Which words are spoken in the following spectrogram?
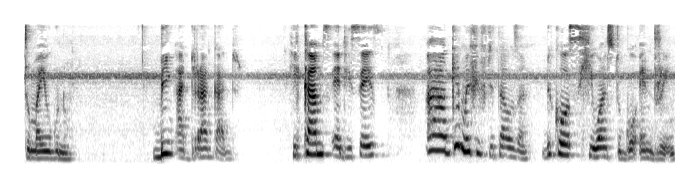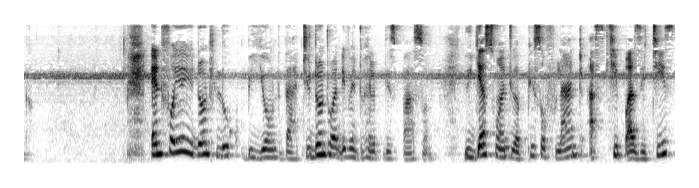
to Mayugno, being a drunkard. He comes and he says, uh, give me 50,000 because he wants to go and drink. And for you, you don't look beyond that. You don't want even to help this person. You just want your piece of land as cheap as it is.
